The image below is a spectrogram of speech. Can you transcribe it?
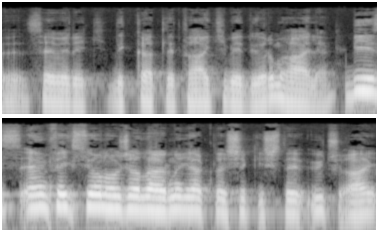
E, severek, dikkatle takip ediyorum halen. Biz enfeksiyon hocalarını yaklaşık işte 3 ay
